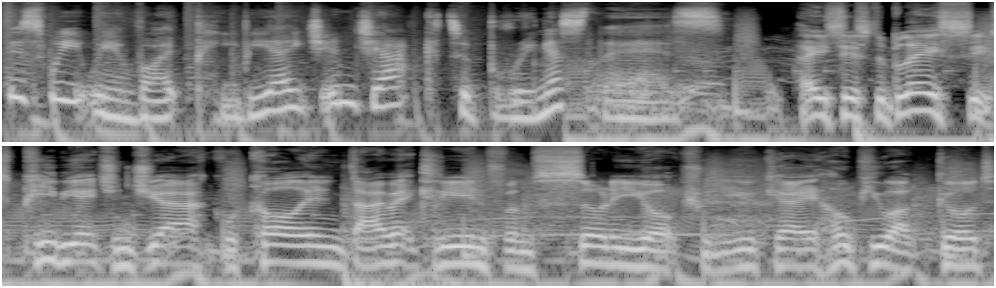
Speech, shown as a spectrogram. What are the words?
This week we invite PBH and Jack to bring us theirs. Hey, Sister Bliss, it's PBH and Jack. We're calling directly in from sunny Yorkshire, UK. Hope you are good.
